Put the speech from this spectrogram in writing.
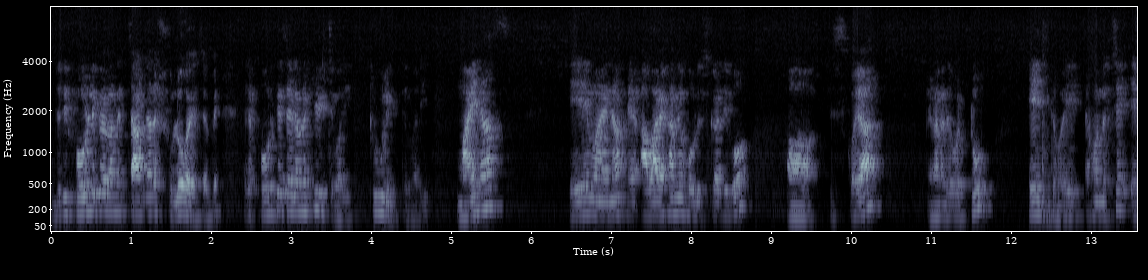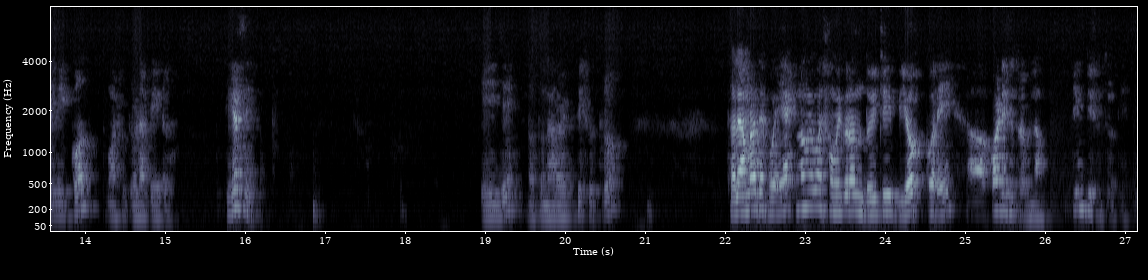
যদি ফোর লিখে মানে চার দ্বারা ষোলো হয়ে যাবে, তাহলে ফোর কে চাইলে আমরা কি লিখতে পারি? টু লিখতে পারি। মাইনাস এ মাইনাস আবার এখানে হোল স্কোয়ার দিব স্কোয়ার এখানে দেবো টু এই দিতে হবে এখন হচ্ছে এ ইকুয়াল তোমার সূত্রটা পেয়ে গেলাম। ঠিক আছে? এই যে নতুন আরও একটি সূত্র। তাহলে আমরা দেখব এক নং এবং সমীকরণ দুইটি বিয়োগ করে কয়টি সূত্র পেলাম? তিনটি সূত্র পেয়েছি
